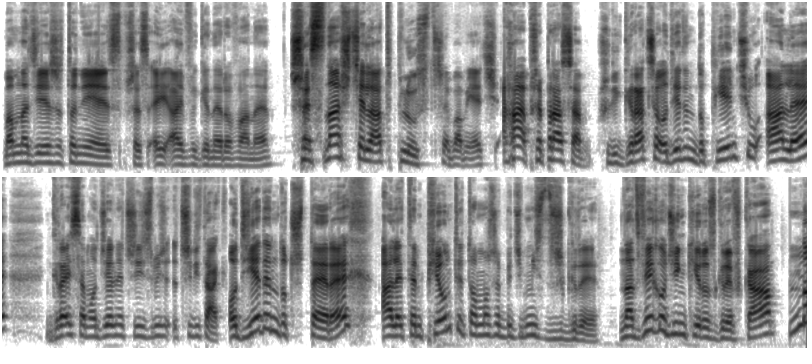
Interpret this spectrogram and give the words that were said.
Mam nadzieję, że to nie jest przez AI wygenerowane. 16 lat plus trzeba mieć. Aha, przepraszam. Czyli gracze od 1 do 5, ale graj samodzielnie, czyli, czyli tak. Od 1 do 4, ale ten piąty to może być mistrz gry. Na dwie godzinki rozgrywka, no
